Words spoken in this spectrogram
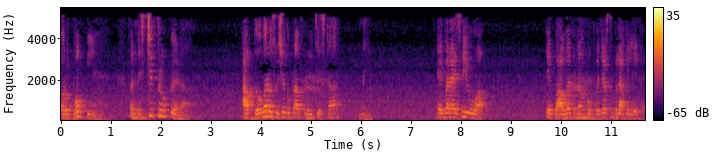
और भोग किए हैं तो निश्चित रूपेण आप दोबारा उस विषय को प्राप्त करने की चेष्टा नहीं। एक बार ऐसे ही हुआ। एक भागवत में हमको बजट बुला के ले गए।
